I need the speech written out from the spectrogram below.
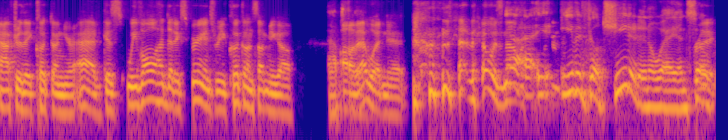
after they clicked on your ad? Because we've all had that experience where you click on something, you go, Absolutely. "Oh, that wasn't it. that, that, was not." Yeah, even feel cheated in a way, and so right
